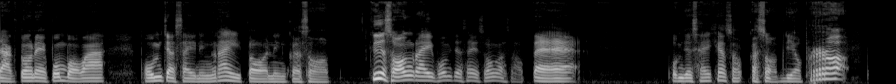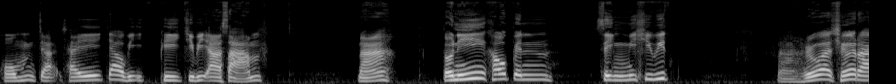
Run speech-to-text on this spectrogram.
จากตอนแรกผมบอกว่า ผมจะใส่หนึ่งไร่ต่อหนึ่งกระสอบ คือสองไร่ผมจะใส่สองกระสอบ แต่ผมจะใช้แค่กระสอบเดียว เพราะผมจะใช้เจ้า PGBR 3นะ ตัวนี้เขาเป็นสิ่งมีชีวิตนะหรือว่าเชื้อรา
